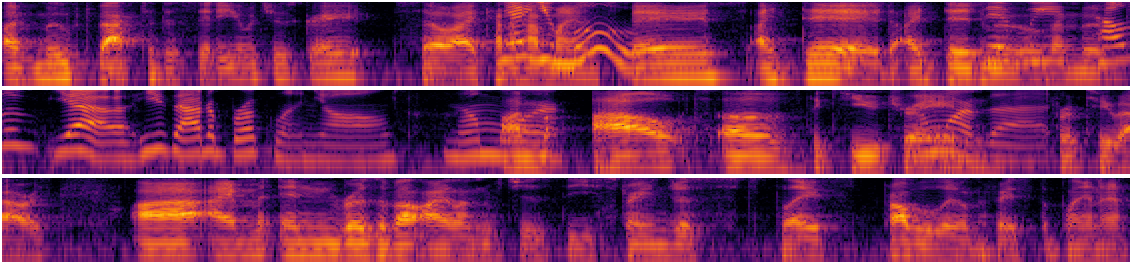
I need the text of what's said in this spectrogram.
I've, I've moved back to the city, which is great. So I kind of Yeah, have my moved. own space. I did. I did, Did move. we I moved. tell them? Yeah, he's out of Brooklyn, y'all. No more. I'm out of the Q train that. for two hours. Uh, I'm in Roosevelt Island, which is the strangest place probably on the face of the planet.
